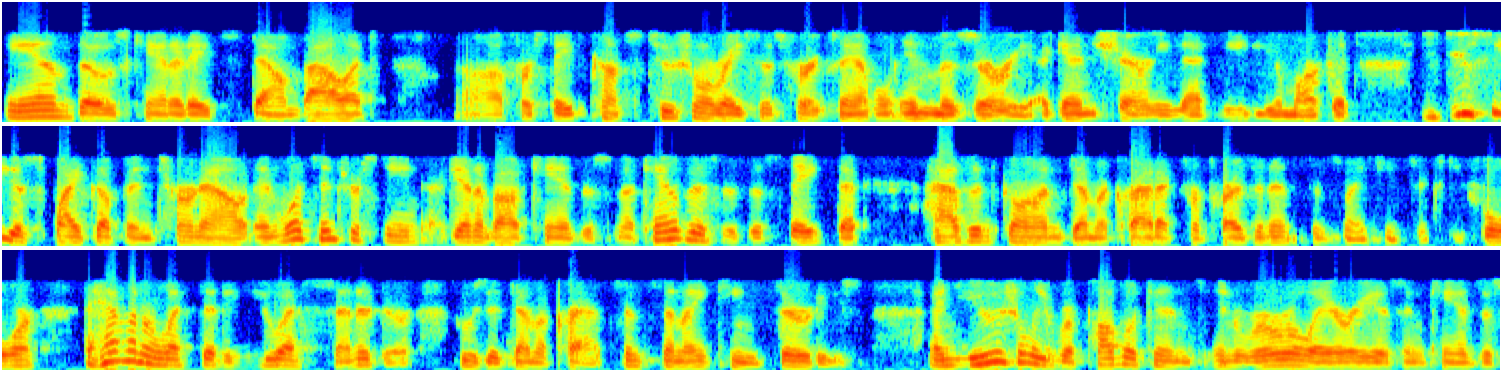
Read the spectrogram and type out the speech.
and those candidates down ballot uh, for state constitutional races, for example, in Missouri, again, sharing that media market. You do see a spike up in turnout. And what's interesting, again, about Kansas, now, Kansas is a state that hasn't gone Democratic for president since 1964. They haven't elected a U.S. Senator who's a Democrat since the 1930s. And usually Republicans in rural areas in Kansas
